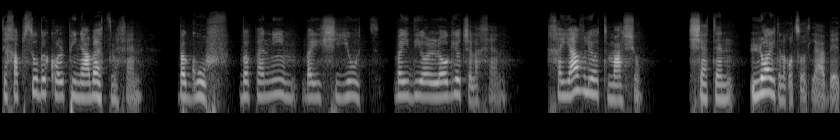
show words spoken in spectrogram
תחפשו בכל פינה בעצמכן, בגוף, בפנים, באישיות, באידיאולוגיות שלכן. חייב להיות משהו שאתן לא הייתן רוצות לאבד,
